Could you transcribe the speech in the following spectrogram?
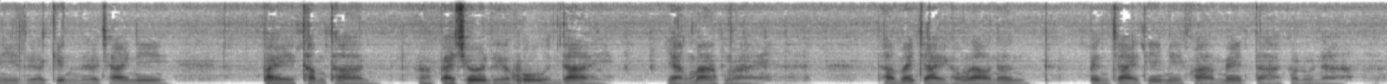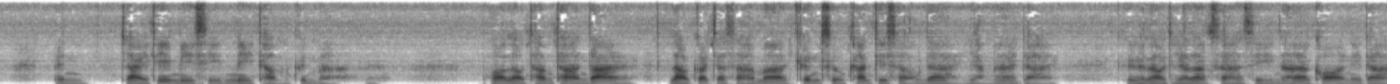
มีเหลือกินเหลือใช้นี้ ไปทำทานไปช่วยเหลือผู้อื่นได้ อย่างมากมายทำให้ใจของเรานั้นเป็นใจที่มีความเมตตากรุณา เป็นใจที่มีศีลมีธรรมขึ้นมา พอเราทำทานได้ เราก็จะสามารถขึ้นสู่ขั้นที่สองได้อย่างง่ายดายคือเราจะรักษาศีลห้าข้อนี้ได้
